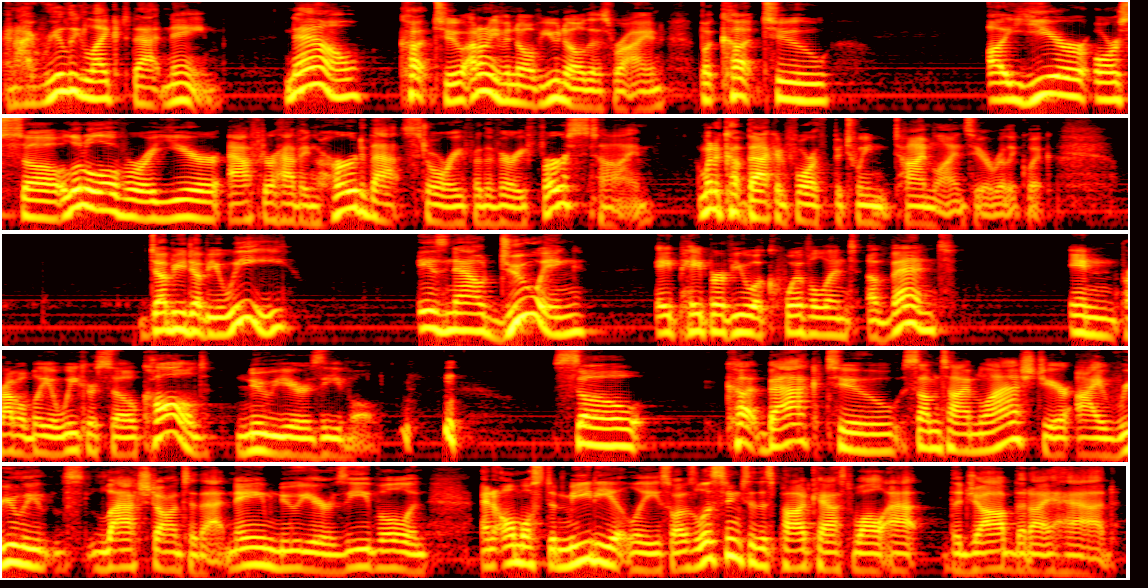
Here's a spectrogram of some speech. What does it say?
And I really liked that name. Now, cut to, I don't even know if you know this, Ryan, but cut to a year or so, a little over a year after having heard that story for the very first time. I'm going to cut back and forth between timelines here really quick. WWE is now doing a pay per view equivalent event in probably a week or so called New Year's Evil. so, cut back to sometime last year, I really latched onto that name, New Year's Evil, and and almost immediately. So I was listening to this podcast while at the job that I had,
